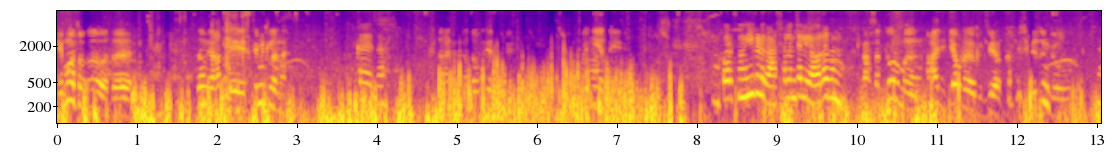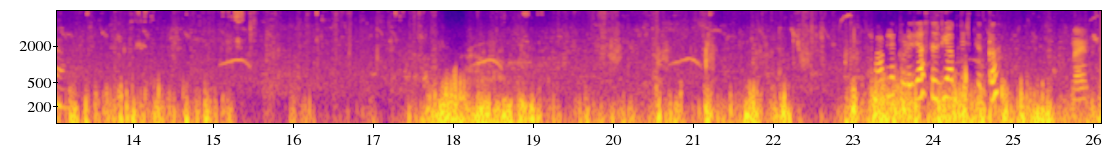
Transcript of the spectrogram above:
हे महत्वाचं होतं. जमलं आता हे सिमेंटलं ना. काय जा? चालेल, आता उद्या पाणी येते. परत मग इकडे घासायला आणि त्याला घ्यावं लागेल ना. घासात घेऊन मग आधी तेवढं बि- कपीशी भिजून घेऊ. आपल्या थोडे जास्तच गॅप दिसतात का? नाही.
